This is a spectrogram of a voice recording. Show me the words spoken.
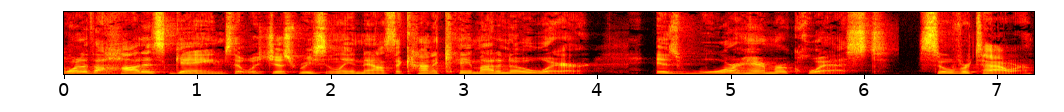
One of the hottest games that was just recently announced that kind of came out of nowhere is Warhammer Quest Silver Tower.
